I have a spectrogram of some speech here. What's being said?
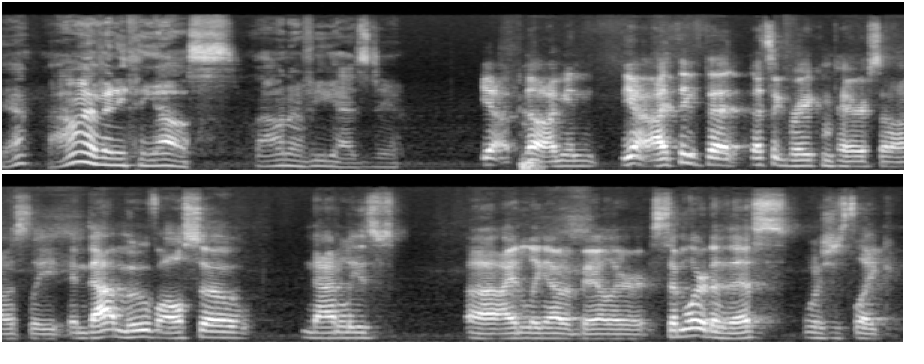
Yeah, I don't have anything else. I don't know if you guys do. Yeah, no, I mean, yeah, I think that that's a great comparison, honestly. And that move also, Natalie's uh, idling out of Baylor, similar to this, was just like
